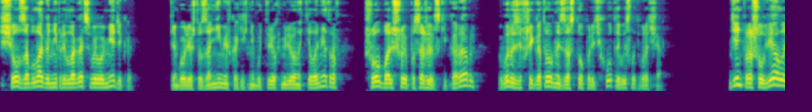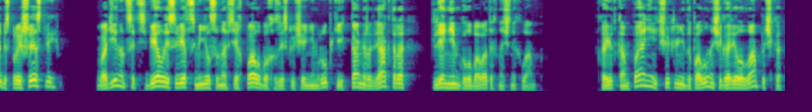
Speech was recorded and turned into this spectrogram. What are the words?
счел за благо не предлагать своего медика, тем более, что за ними в каких-нибудь трех миллионах километров шел большой пассажирский корабль, выразивший готовность застопорить ход и выслать врача. День прошел вяло, без происшествий. В одиннадцать белый свет сменился на всех палубах, за исключением рубки и камеры реактора, тлением голубоватых ночных ламп. В кают-компании чуть ли не до полуночи горела лампочка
